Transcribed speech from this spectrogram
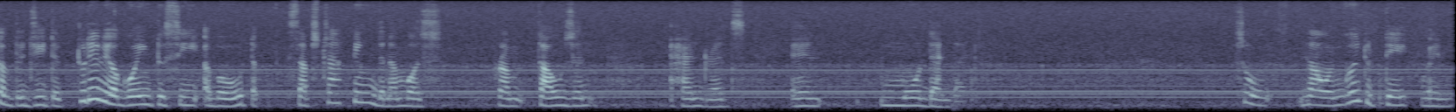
Welcome to GTech. Today we are going to see about subtracting the numbers from thousand, hundreds, and more than that. So now I'm going to take when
